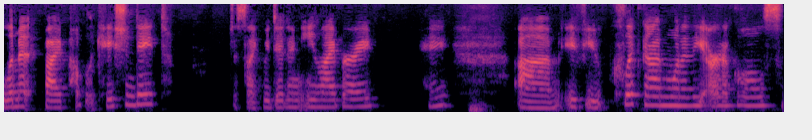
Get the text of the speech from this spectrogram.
limit by publication date, just like we did in eLibrary. Okay, um, if you click on one of the articles,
